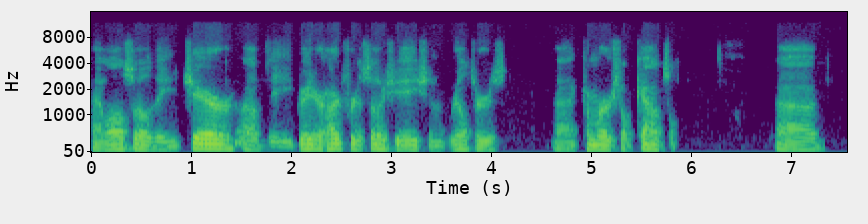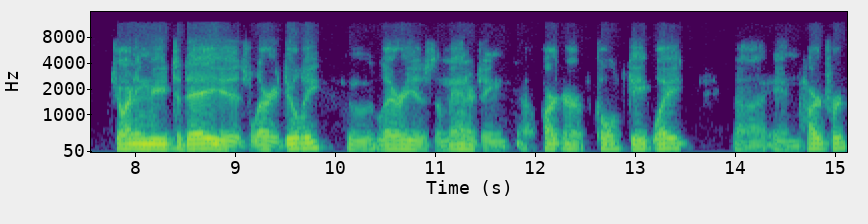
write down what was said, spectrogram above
I'm also the chair of the Greater Hartford Association of Realtors uh, Commercial Council. joining me today is Larry Dooley, who Larry is the managing partner of Colt Gateway in Hartford.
